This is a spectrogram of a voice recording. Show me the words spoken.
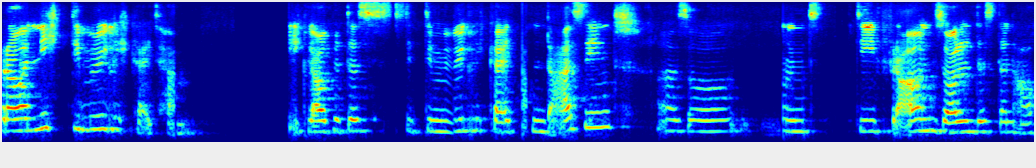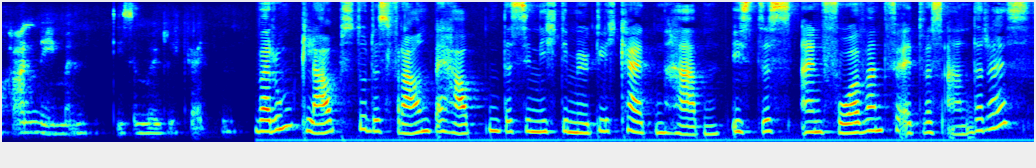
Frauen nicht die Möglichkeit haben. Ich glaube, dass die Möglichkeiten da sind. Also, und die Frauen sollen das dann auch annehmen, diese Möglichkeiten. Warum glaubst du, dass Frauen behaupten, dass sie nicht die Möglichkeiten haben? Ist das ein Vorwand für etwas anderes?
